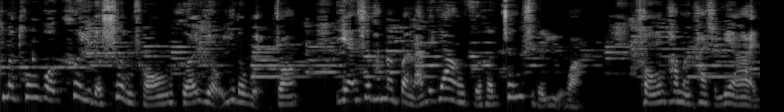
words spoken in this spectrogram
他们通过刻意的顺从和有意的伪装，掩饰他们本来的样子和真实的欲望。从他们开始恋爱起，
